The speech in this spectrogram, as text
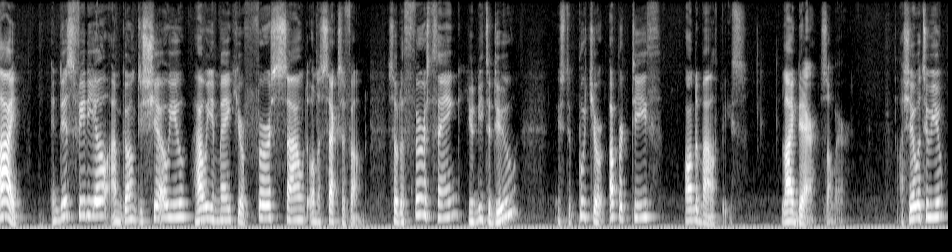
Hi, in this video I'm going to show you how you make your first sound on a saxophone. So the first thing you need to do is to put your upper teeth on the mouthpiece. Like there, somewhere. I'll show it to you.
